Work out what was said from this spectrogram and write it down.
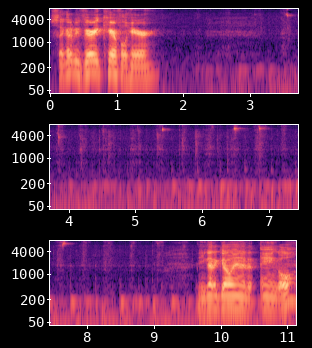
So I got to be very careful here. You got to go in at an angle.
